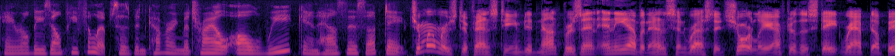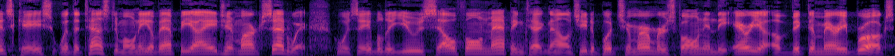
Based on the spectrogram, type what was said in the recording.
KRLD's LP Phillips has been covering the trial all week and has this update. Chemirmir's defense team did not present any evidence and rested shortly after the state wrapped up its case with the testimony of FBI agent Mark Sedgwick, who was able to use cell phone mapping technology to put Chemirmir's phone in the area of victim Mary Brooks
